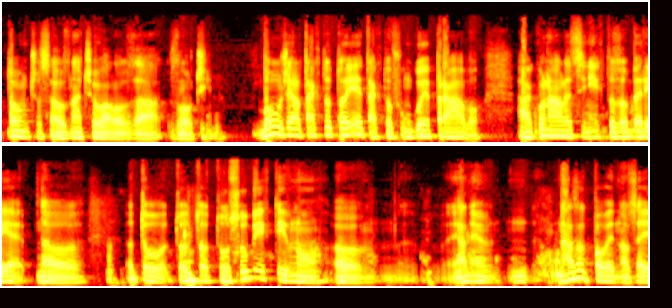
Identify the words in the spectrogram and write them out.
tom, čo sa označovalo za zločin. Bohužiaľ, takto to je, takto funguje právo. A ako náhle si niekto zoberie no, tú, tú, tú, tú subjektívnu uh, ja neviem, na zodpovednosť, hej,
